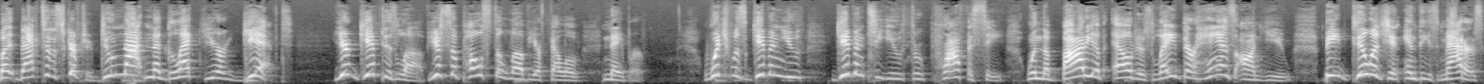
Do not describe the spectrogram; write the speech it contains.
But back to the scripture do not neglect your gift. Your gift is love. You're supposed to love your fellow neighbor, which was given you given to you through prophecy when the body of elders laid their hands on you. Be diligent in these matters.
